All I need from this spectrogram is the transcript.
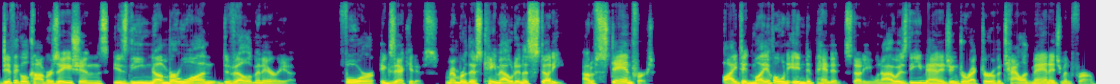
Difficult conversations is the number one development area for executives. Remember, this came out in a study out of Stanford. I did my own independent study when I was the managing director of a talent management firm.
